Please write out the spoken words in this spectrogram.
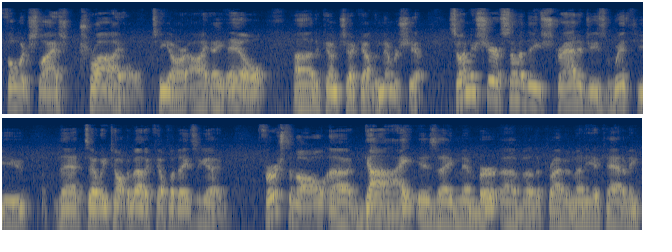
forward slash trial, T R I A L, uh, to come check out the membership. So let me share some of these strategies with you that uh, we talked about a couple of days ago. First of all, uh, Guy is a member of uh, the Private Money Academy,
